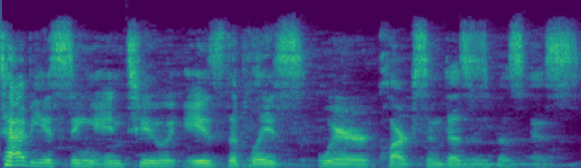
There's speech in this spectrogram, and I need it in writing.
Tabby is seeing into is the place where Clarkson does his business.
